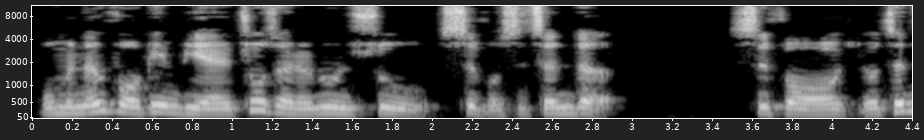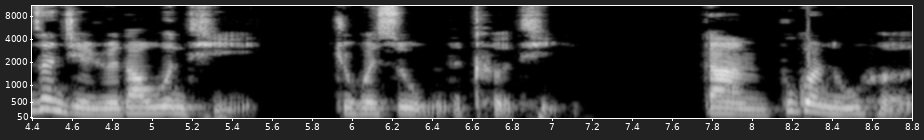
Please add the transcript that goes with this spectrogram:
我们能否辨别作者的论述是否是真的，是否有真正解决到问题，就会是我们的课题。但不管如何，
